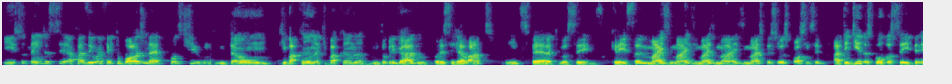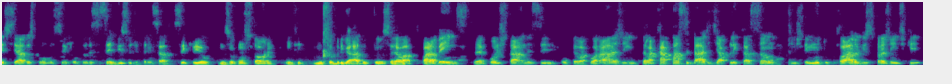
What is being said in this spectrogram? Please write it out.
E isso tende a fazer um efeito bola de neve positivo. Né? Então, que bacana, que bacana. Muito obrigado por esse relato. A gente espera que você cresça mais e mais e mais e mais e mais pessoas possam ser atendidas por você e beneficiadas por você por todo esse serviço diferenciado que você criou no seu consultório. Enfim, muito obrigado pelo seu relato. Parabéns né, por estar nesse, pela coragem, pela capacidade de aplicação. A gente tem muito claro isso para a gente que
